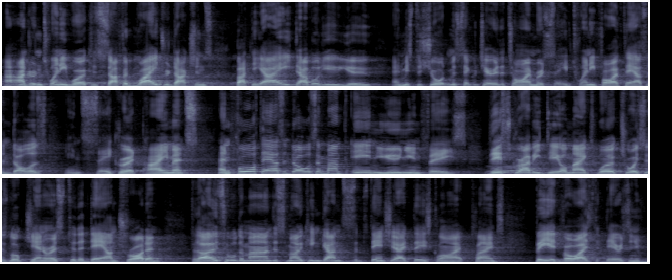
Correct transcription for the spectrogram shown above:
120 workers suffered wage reductions, but the AWU and Mr Shorten was Secretary at the time received $25,000 in secret payments and $4,000 a month in union fees. This grubby deal makes work choices look generous to the downtrodden. For those who will demand the smoking gun to substantiate these claims, be advised that there is an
